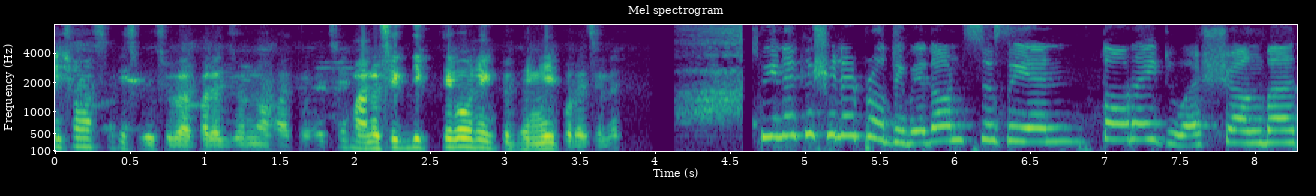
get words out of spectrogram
এই সমস্ত কিছু কিছু ব্যাপারের জন্য হয়তো হয়েছে। মানসিক দিক থেকেও উনি একটু ভেঙেই পড়েছিলেন। পিনাকি শিলের প্রতিবেদন সিসিএন তরাই সংবাদ।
